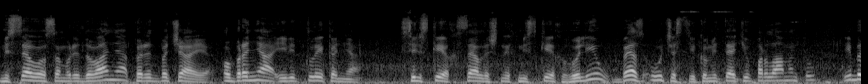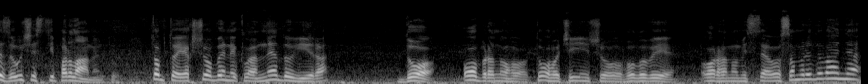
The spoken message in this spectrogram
місцевого самоврядування передбачає обрання і відкликання сільських, селищних, міських голів без участі комітетів парламенту і без участі парламенту. Тобто, якщо виникла недовіра до обраного того чи іншого голови органу місцевого самоврядування,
